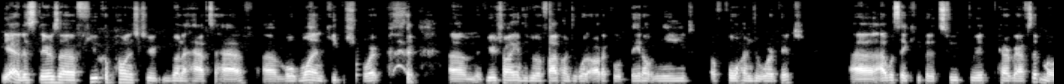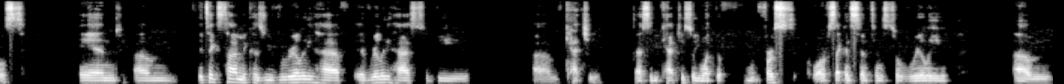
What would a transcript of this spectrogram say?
Yeah, there's there's a few components you're, you're going to have to have. Um, well, one, keep it short. um, if you're trying to do a 500 word article, they don't need a 400 word pitch. Uh, I would say keep it at two, three paragraphs at most. And um, it takes time because you really have, it really has to be um, catchy. It has to be catchy. So you want the first or second sentence to really um,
